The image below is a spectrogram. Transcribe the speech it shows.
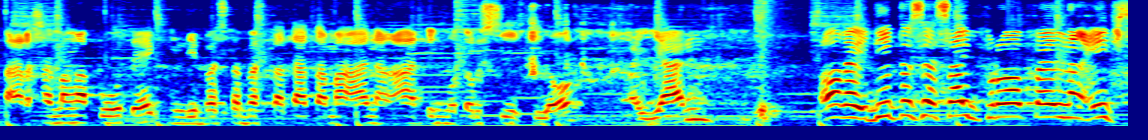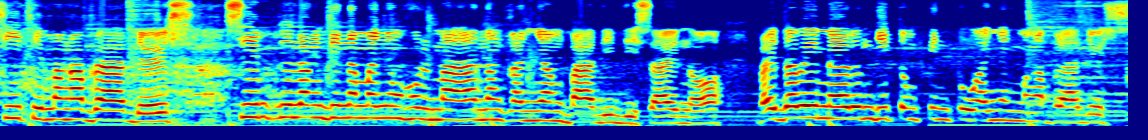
para sa mga putek, hindi basta-basta tatamaan ang ating motorsiklo. Ayan. Okay, dito sa side profile ng City mga brothers, simple lang din naman yung hulmahan ng kanyang body design, no? By the way, meron ditong pintuan yan mga brothers.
